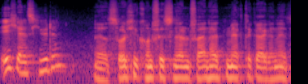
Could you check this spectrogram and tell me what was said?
Ich als Jüdin? Ja, solche konfessionellen Feinheiten merkt der Geiger nicht.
